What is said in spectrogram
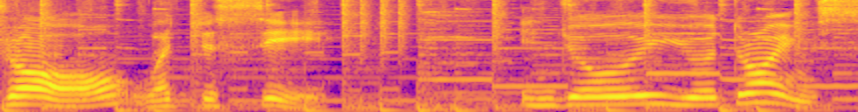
draw what you see. Enjoy your drawings.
